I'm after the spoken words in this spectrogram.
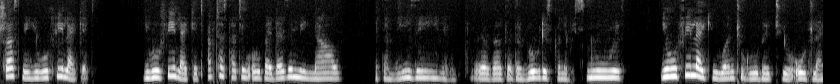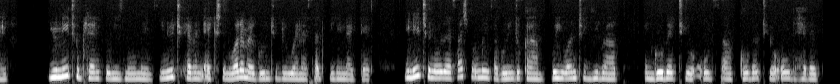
Trust me you will feel like it. You will feel like it. After starting over it doesn't mean now it's amazing and the, the, the road is going to be smooth. You will feel like you want to go back to your old life. You need to plan for these moments. You need to have an action. What am I going to do when I start feeling like that? You need to know that such moments are going to come where you want to give up and go back to your old self, go back to your old habits,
